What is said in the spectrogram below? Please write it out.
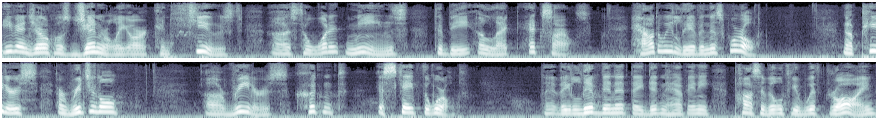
evangelicals generally are confused as to what it means to be elect exiles. How do we live in this world? Now, Peter's original uh, readers couldn't escape the world. They, they, lived in it. They didn't have any possibility of withdrawing.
